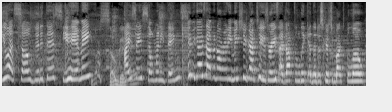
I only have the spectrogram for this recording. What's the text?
you are so good at this. You hear me? You are so good. I say it. so many things. If you guys haven't already, make sure you grab Tay's Race. I dropped the link in the description box below.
